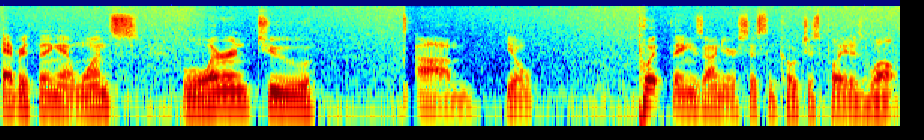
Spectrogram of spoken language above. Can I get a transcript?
everything at once. Learn to, um, you know, put things on your assistant coach's plate as well.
